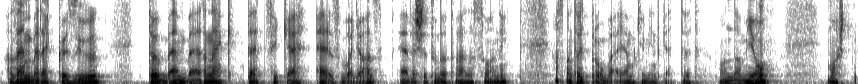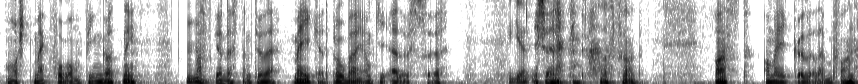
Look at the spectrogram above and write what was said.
az emberek közül több embernek tetszik-e ez vagy az, erre se tudott válaszolni. Azt mondta, hogy próbáljam ki mindkettőt. Mondom, jó, most, most meg fogom fingatni. Uh-huh. Azt kérdeztem tőle, melyiket próbáljam ki először. Igen. És erre mind válaszolt. Azt, amelyik közelebb van.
